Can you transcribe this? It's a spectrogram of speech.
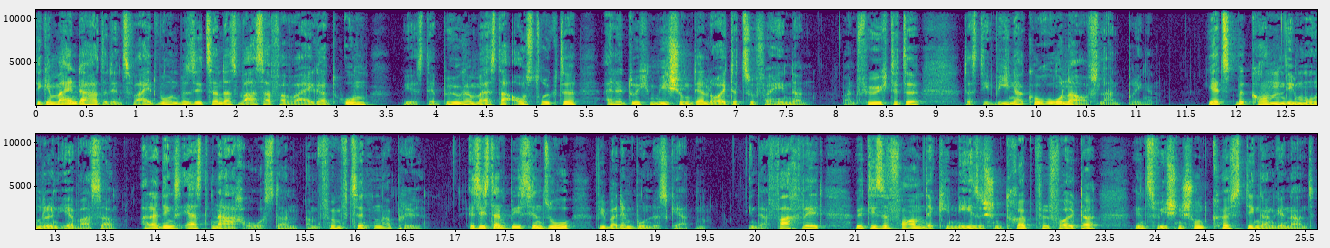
Die Gemeinde hatte den Zweitwohnbesitzern das Wasser verweigert, um, wie es der Bürgermeister ausdrückte, eine Durchmischung der Leute zu verhindern. Man fürchtete, dass die Wiener Corona aufs Land bringen. Jetzt bekommen die Mundeln ihr Wasser, allerdings erst nach Ostern, am 15. April. Es ist ein bisschen so wie bei den Bundesgärten. In der Fachwelt wird diese Form der chinesischen Tröpfelfolter inzwischen schon Köstingern genannt.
